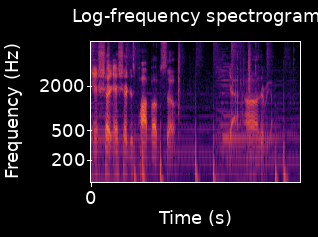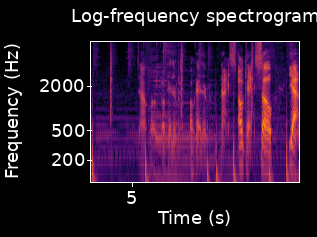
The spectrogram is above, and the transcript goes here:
it should it should just pop up. So yeah, uh, there we go. Download. Okay, there we go. Okay, there we go. Nice. Okay, so yeah,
